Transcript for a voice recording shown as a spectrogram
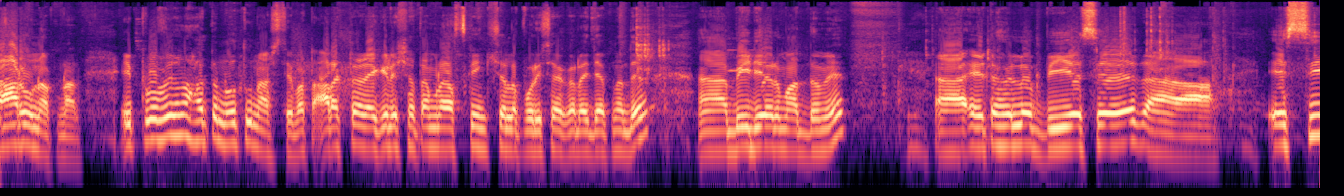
দারুণ আপনার। এই প্রফেশনাল হয়তো নতুন আসছে বাট আরেকটা র্যাকেটের সাথে আমরা আজকে ইনশাল্লাহ পরিচয় করাই যে আপনাদের ভিডিওর মাধ্যমে। এটা হলো বিএস এর এসি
